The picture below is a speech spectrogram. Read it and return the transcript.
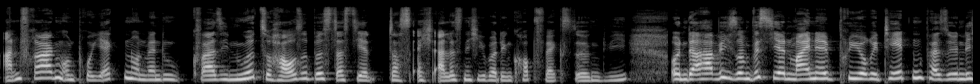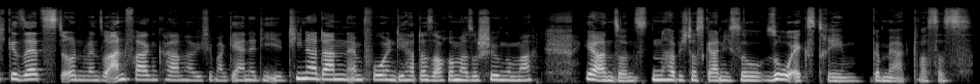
Anfragen und Projekten und wenn du quasi nur zu Hause bist, dass dir das echt alles nicht über den Kopf wächst irgendwie. Und da habe ich so ein bisschen meine Prioritäten persönlich gesetzt und wenn so Anfragen kamen, habe ich immer gerne die Tina dann empfohlen, die hat das auch immer so schön gemacht. Ja, ansonsten habe ich das gar nicht so so extrem gemerkt, was das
